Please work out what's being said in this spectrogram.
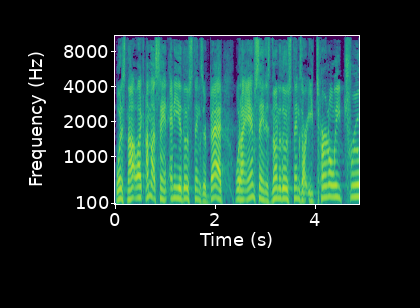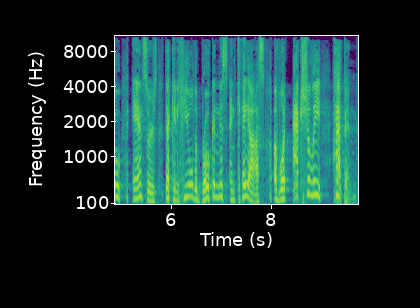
what it's not like. I'm not saying any of those things are bad. What I am saying is none of those things are eternally true answers that can heal the brokenness and chaos of what actually happened.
